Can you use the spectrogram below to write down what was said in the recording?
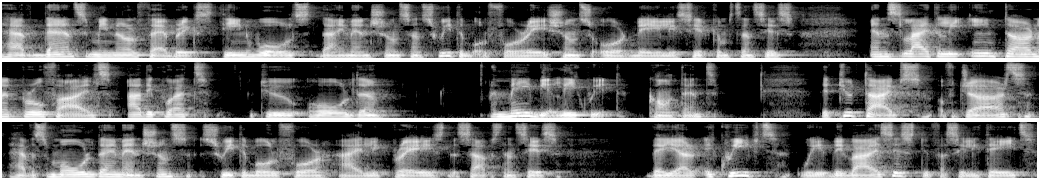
have dense mineral fabrics, thin walls, dimensions unsuitable for rations or daily circumstances, and slightly interned profiles adequate to hold uh, maybe liquid content. The two types of jars have small dimensions suitable for highly praised substances. They are equipped with devices to facilitate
